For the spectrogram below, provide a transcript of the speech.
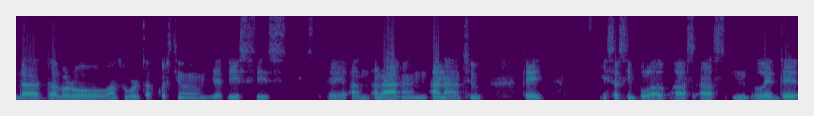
that Alvaro answered that question yet is is, is uh, and Anna and Anna too. Okay, it's as simple as as let the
